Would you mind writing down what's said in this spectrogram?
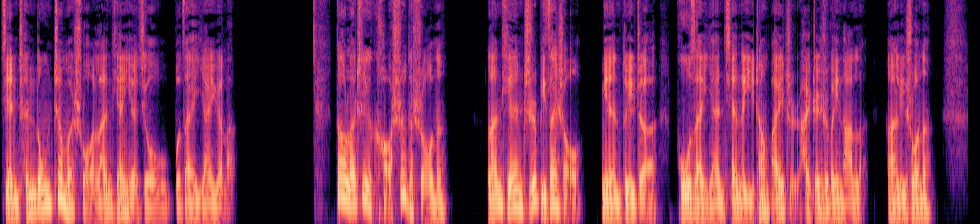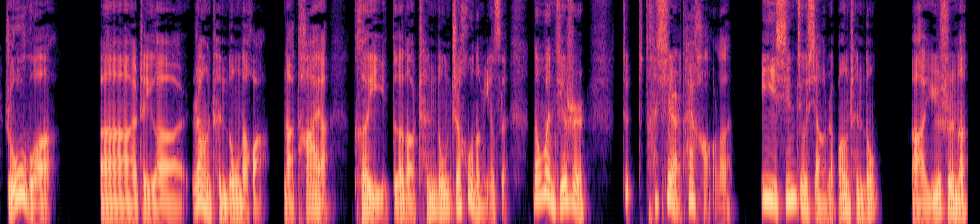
见陈东这么说，蓝田也就不再言语了。到了这个考试的时候呢，蓝田执笔在手，面对着铺在眼前的一张白纸，还真是为难了。按理说呢，如果啊这个让陈东的话，那他呀可以得到陈东之后的名次。那问题是，就他心眼太好了，一心就想着帮陈东啊。于是呢，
